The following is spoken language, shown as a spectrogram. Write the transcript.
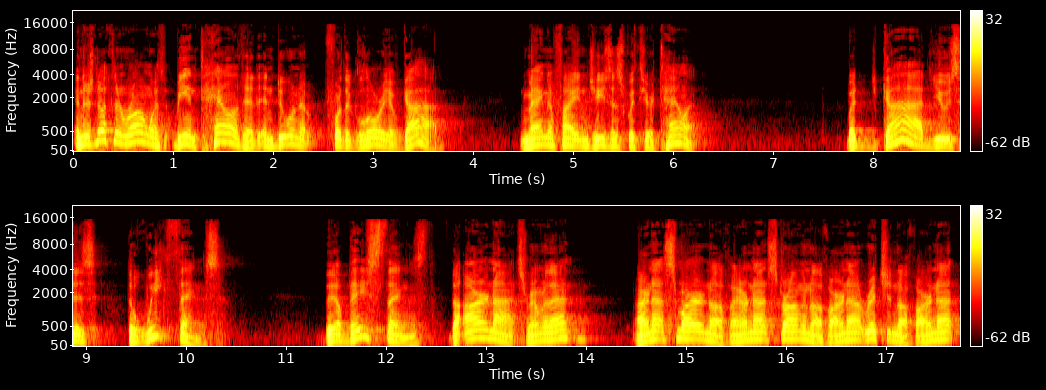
And there's nothing wrong with being talented and doing it for the glory of God, magnifying Jesus with your talent. But God uses the weak things, the abased things, the are nots. Remember that? Are not smart enough, are not strong enough, are not rich enough, are not.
